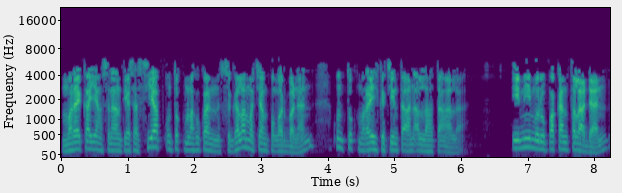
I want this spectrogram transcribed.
mereka yang senantiasa siap untuk melakukan segala macam pengorbanan untuk meraih kecintaan Allah Ta'ala. Ini merupakan teladan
